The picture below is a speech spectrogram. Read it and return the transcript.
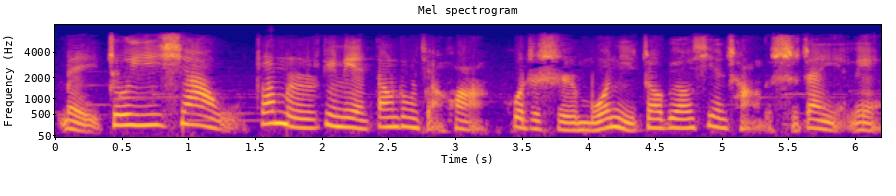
每周一下午专门训练当众讲话，或者是模拟招标现场的实战演练。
